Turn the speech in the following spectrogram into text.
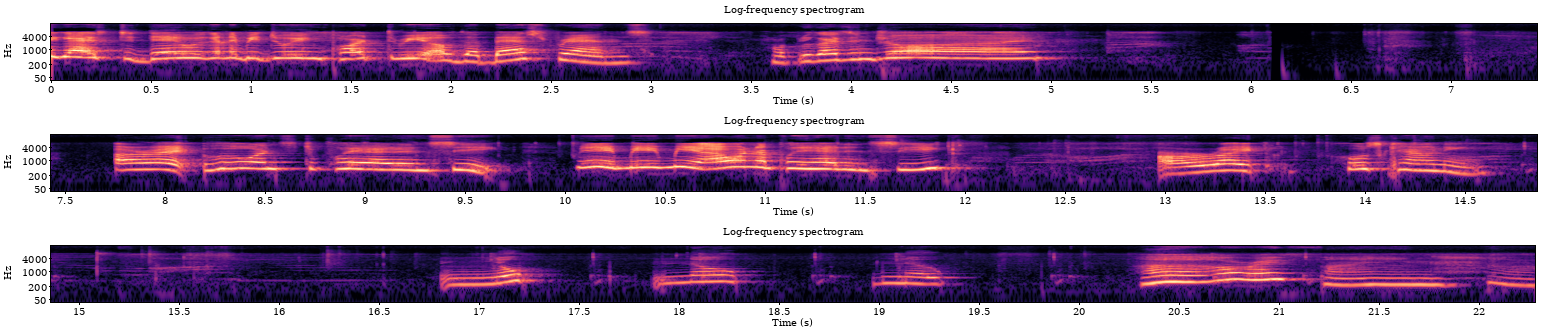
Hey guys, today we're going to be doing part 3 of The Best Friends. Hope you guys enjoy. Alright, who wants to play hide and seek? Me, me, me. I want to play hide and seek. Alright, who's counting? Nope, nope, nope. Uh, Alright, fine. Huh.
